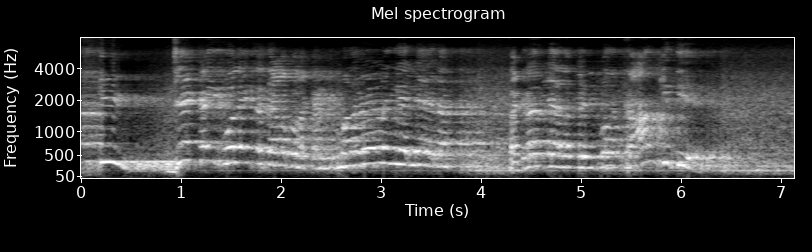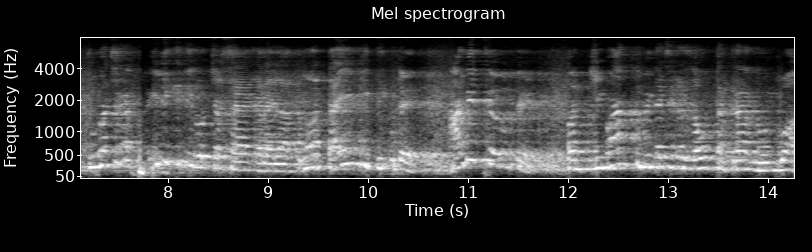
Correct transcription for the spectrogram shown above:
स्कीम जे काही बोलायचं त्याला बोला. कारण की तुम्हाला वेळ नाही यायला लिहायला. तक्रार लिहायला तुम्हाला काम किती आहे? तुमच्याकडे पहिली किती रोजच्या सहाय्या करायला? कुठे आम्हीच करू ते पण किमान तुम्ही त्याच्याकडे जाऊन तक्रार नोंदवा.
